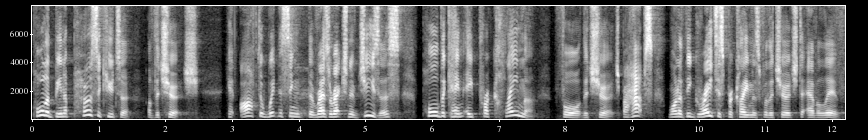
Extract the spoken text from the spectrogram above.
Paul had been a persecutor of the church. Yet, after witnessing the resurrection of Jesus, Paul became a proclaimer for the church, perhaps one of the greatest proclaimers for the church to ever live.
